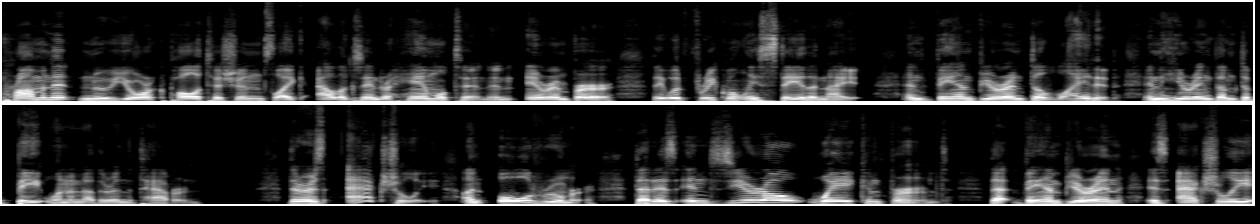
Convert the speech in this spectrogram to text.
prominent New York politicians like Alexander Hamilton and Aaron Burr, they would frequently stay the night, and Van Buren delighted in hearing them debate one another in the tavern there is actually an old rumor that is in zero way confirmed that Van Buren is actually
